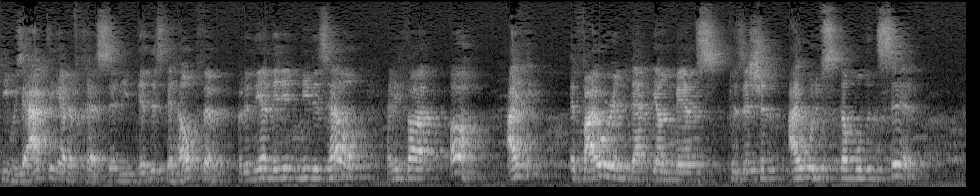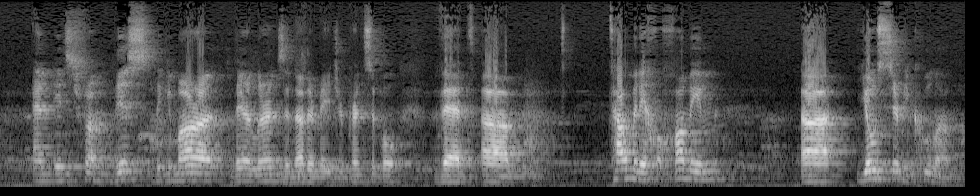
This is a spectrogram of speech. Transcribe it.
he was acting out of chesed, he did this to help them, but in the end they didn't need his help, and he thought, Oh, I think if I were in that young man's position, I would have stumbled in sin. And it's from this, the Gemara there learns another major principle that um, Talmidei uh, Yoser Mikulam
